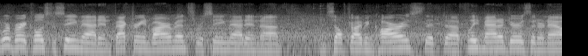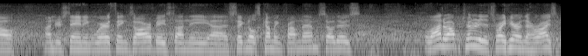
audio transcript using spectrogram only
we're very close to seeing that in factory environments, we're seeing that in, uh, in self-driving cars, that uh, fleet managers that are now understanding where things are based on the uh, signals coming from them. So there's a lot of opportunity that's right here on the horizon.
